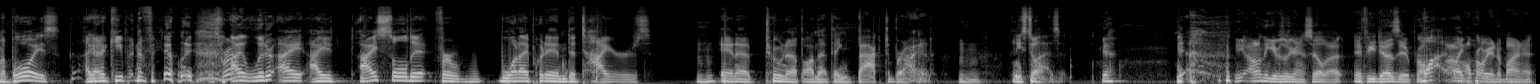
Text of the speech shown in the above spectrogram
My boys. I got to keep it in the family. That's right. I literally, I, I, I sold it for what I put into tires Mm-hmm. and a tune-up on that thing back to Brian, and he still has it. Yeah. Yeah, I don't think he was going to sell that. If he does, it probably I'll, like- I'll probably end up buying it.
